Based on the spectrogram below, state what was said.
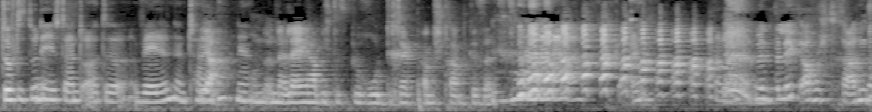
Durftest du die Standorte wählen, entscheiden? Ja. ja. Und in LA habe ich das Büro direkt am Strand gesetzt. mit Blick auf Strand.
